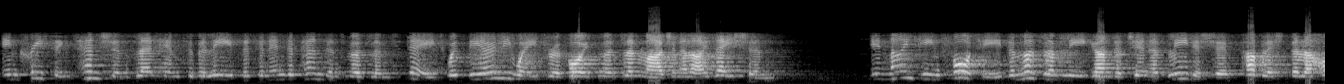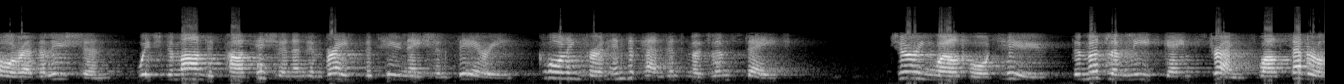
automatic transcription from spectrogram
increasing tensions led him to believe that an independent Muslim state was the only way to avoid Muslim marginalization. In 1940, the Muslim League under Jinnah's leadership published the Lahore Resolution, which demanded partition and embraced the two-nation theory, calling for an independent Muslim state. During World War II, the Muslim League gained strength while several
